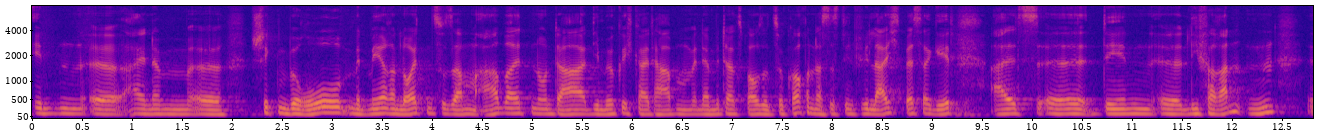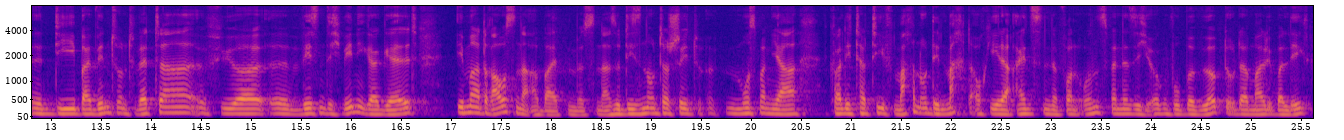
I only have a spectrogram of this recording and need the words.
in äh, einem äh, schicken Büro mit mehreren Leuten zusammenarbeiten und da die Möglichkeit haben, in der Mittagspause zu kochen, dass es denen vielleicht besser geht als äh, den äh, Lieferanten, äh, die bei Wind und Wetter für äh, wesentlich weniger Geld immer draußen arbeiten müssen. Also diesen Unterschied muss man ja qualitativ machen und den macht auch jeder Einzelne von uns, wenn er sich irgendwo bewirbt oder mal überlegt,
